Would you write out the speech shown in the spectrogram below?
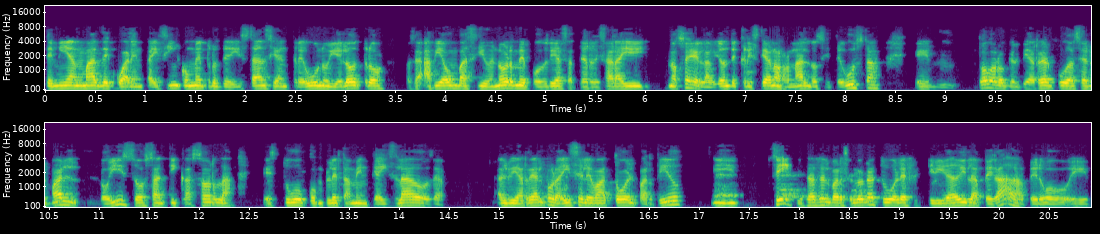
tenían más de 45 metros de distancia entre uno y el otro. O sea, había un vacío enorme, podrías aterrizar ahí, no sé, el avión de Cristiano Ronaldo si te gusta. Eh, todo lo que el Villarreal pudo hacer mal, lo hizo. Santi Cazorla estuvo completamente aislado. O sea, al Villarreal por ahí se le va todo el partido. Y sí, quizás el Barcelona tuvo la efectividad y la pegada, pero eh,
